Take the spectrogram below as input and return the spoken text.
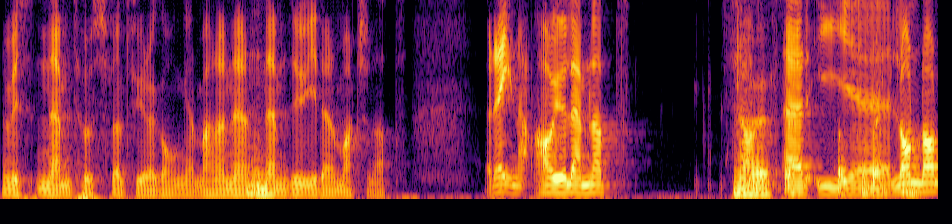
Nu har vi nämnt Husfeldt fyra gånger, men han Mm. nämnde ju i den matchen att Reina har ju lämnat. Så Ja, han det. är i eh. London.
